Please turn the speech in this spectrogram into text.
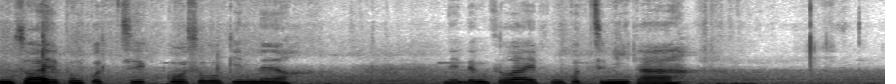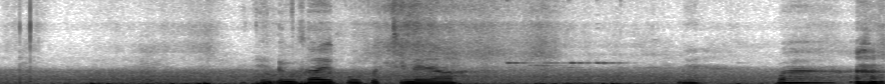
능수화 예쁜 꽃이 있고 수국이 있네요. 네, 능수와 예쁜 꽃입니다. 네, 능수와 예쁜 꽃이네요. 네, 와.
